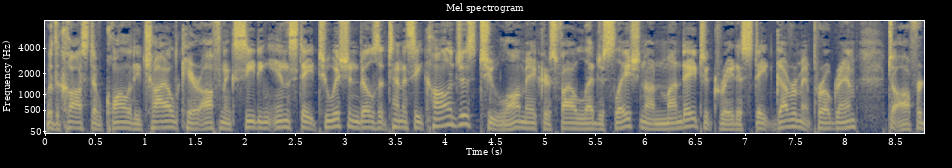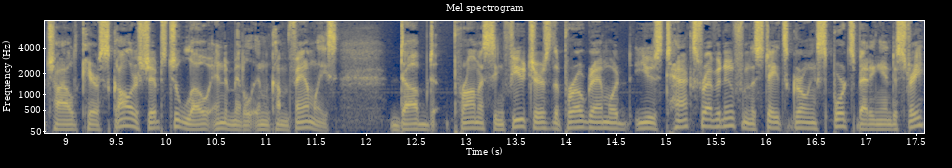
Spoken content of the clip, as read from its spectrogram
With the cost of quality childcare often exceeding in state tuition bills at Tennessee colleges, two lawmakers filed legislation on Monday to create a state government program to offer childcare scholarships to low and middle income families. Dubbed Promising Futures, the program would use tax revenue from the state's growing sports betting industry,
